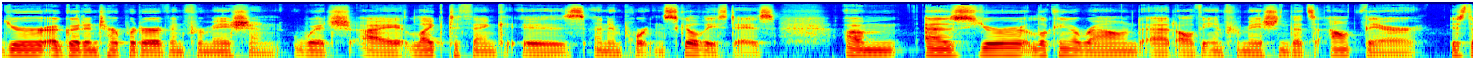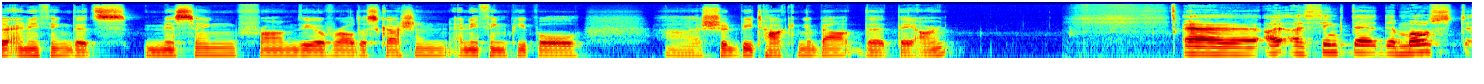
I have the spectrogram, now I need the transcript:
You're a good interpreter of information, which I like to think is an important skill these days. Um, as you're looking around at all the information that's out there, is there anything that's missing from the overall discussion? Anything people uh, should be talking about that they aren't? Uh, I, I, think that the most uh,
